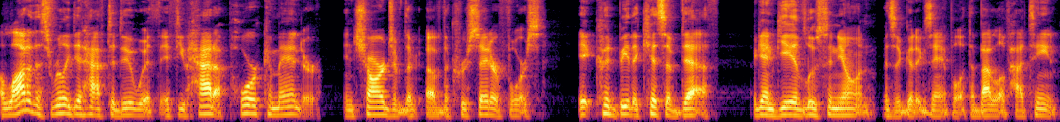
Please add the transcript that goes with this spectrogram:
a lot of this really did have to do with if you had a poor commander in charge of the of the Crusader force, it could be the kiss of death. Again, Guy of Lusignan is a good example at the Battle of Hattin.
